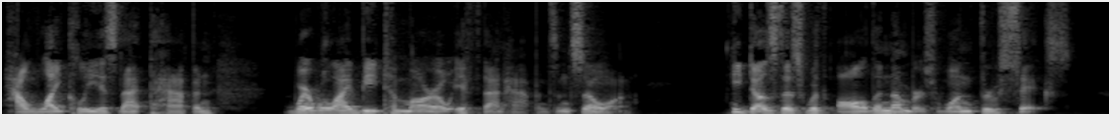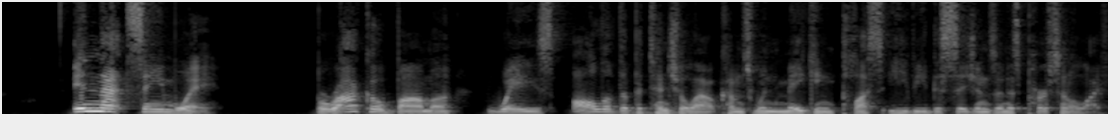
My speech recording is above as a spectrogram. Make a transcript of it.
How likely is that to happen? Where will I be tomorrow if that happens? And so on. He does this with all the numbers, 1 through 6. In that same way, Barack Obama weighs all of the potential outcomes when making plus EV decisions in his personal life.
